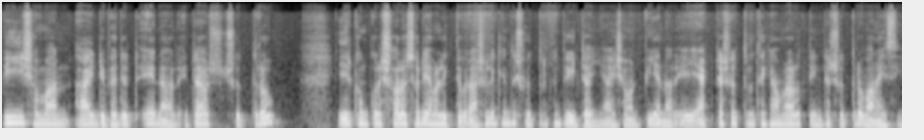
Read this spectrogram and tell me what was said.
পি সমান আই ডিভাইডেড এন আর এটা সূত্র। এরকম করে সরাসরি আমরা লিখতে পারি। আসলে কিন্তু সূত্র কিন্তু এটাই আই সমান পি এন আর এই একটা সূত্র থেকে আমরা আরও তিনটা সূত্র বানাইছি।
